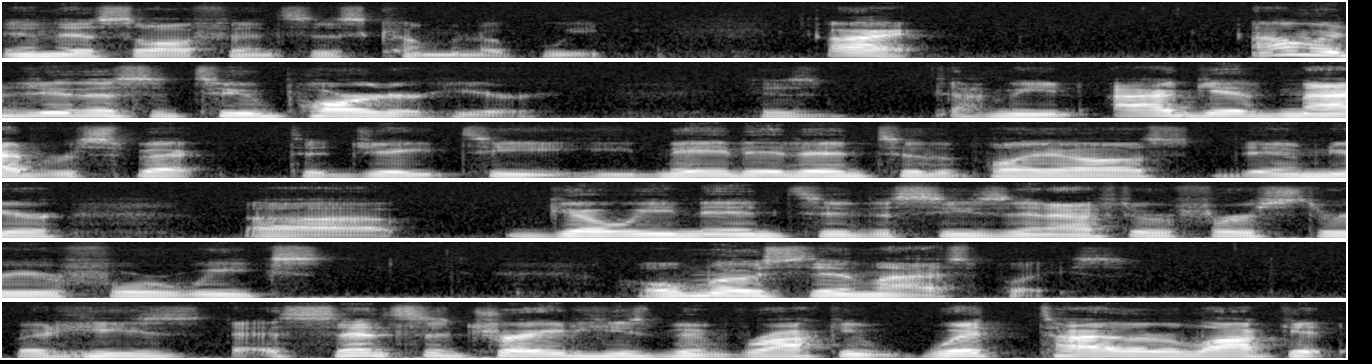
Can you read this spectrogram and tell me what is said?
in this offense this coming up week. All right, I'm going to do this a two-parter here. Because, I mean, I give mad respect to JT. He made it into the playoffs damn near uh, going into the season after the first three or four weeks, almost in last place. But he's since the trade, he's been rocking with Tyler Lockett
